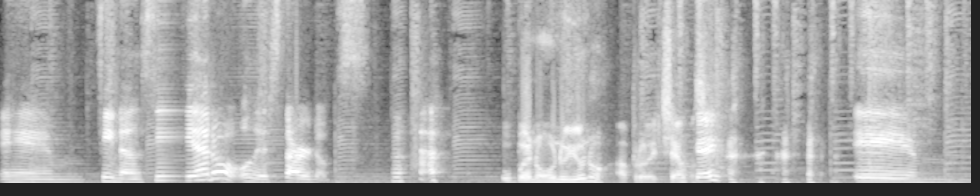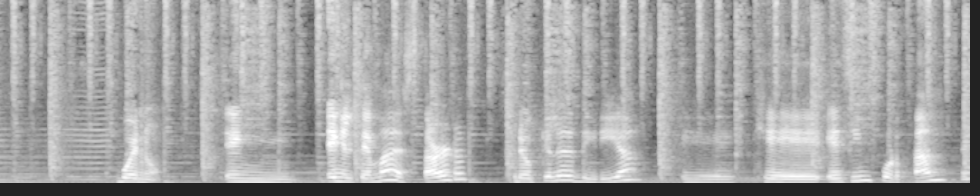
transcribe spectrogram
Em, ¿Financiero o de startups? Uh, bueno, uno y uno, aprovechemos. Okay. Em, bueno, en, en, el tema de startups, creo que les diría eh, que es importante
